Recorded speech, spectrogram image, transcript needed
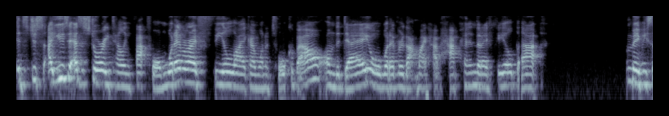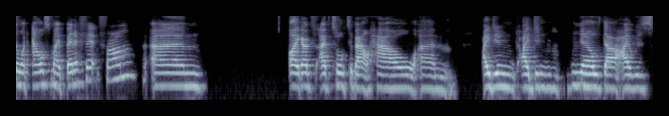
it's just I use it as a storytelling platform. Whatever I feel like I want to talk about on the day, or whatever that might have happened that I feel that maybe someone else might benefit from. Um, like I've I've talked about how um I didn't I didn't know that I was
